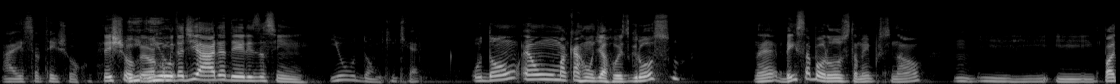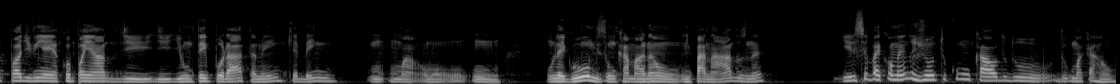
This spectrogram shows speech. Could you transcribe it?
Ah, esse é o texoco. Texoco, E- é uma e o- comida diária deles, assim. E o udon, o que, que é? O dom é um macarrão de arroz grosso, né? Bem saboroso também, por sinal. Hum. E, e pode, pode vir aí acompanhado de, de, de um tempurá também, que é bem um, uma- um, um- um legumes, um camarão empanados, né? E você vai comendo junto com o caldo do, do macarrão.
